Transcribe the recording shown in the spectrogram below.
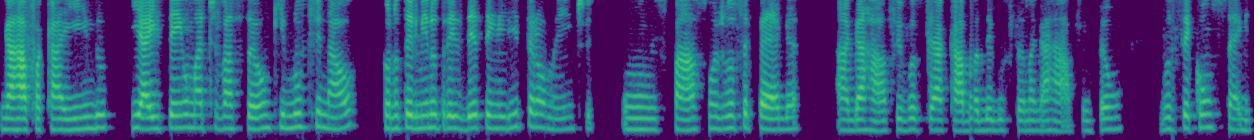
garrafa caindo, e aí tem uma ativação que no final, quando termina o 3D, tem literalmente um espaço onde você pega a garrafa e você acaba degustando a garrafa. Então, você consegue.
